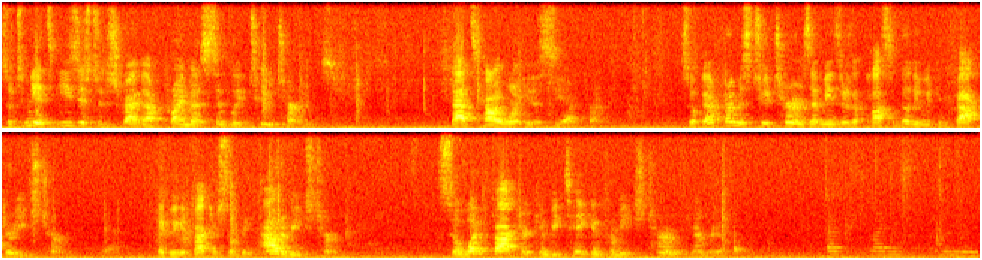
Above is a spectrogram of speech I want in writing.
So to me, it's easiest to describe f prime as simply two terms. That's how I want you to see f prime. So if f prime is two terms, that means there's a possibility we can factor each term Yeah. like we can factor something out of each term. So what factor can be taken from each term, Cambria? x minus three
